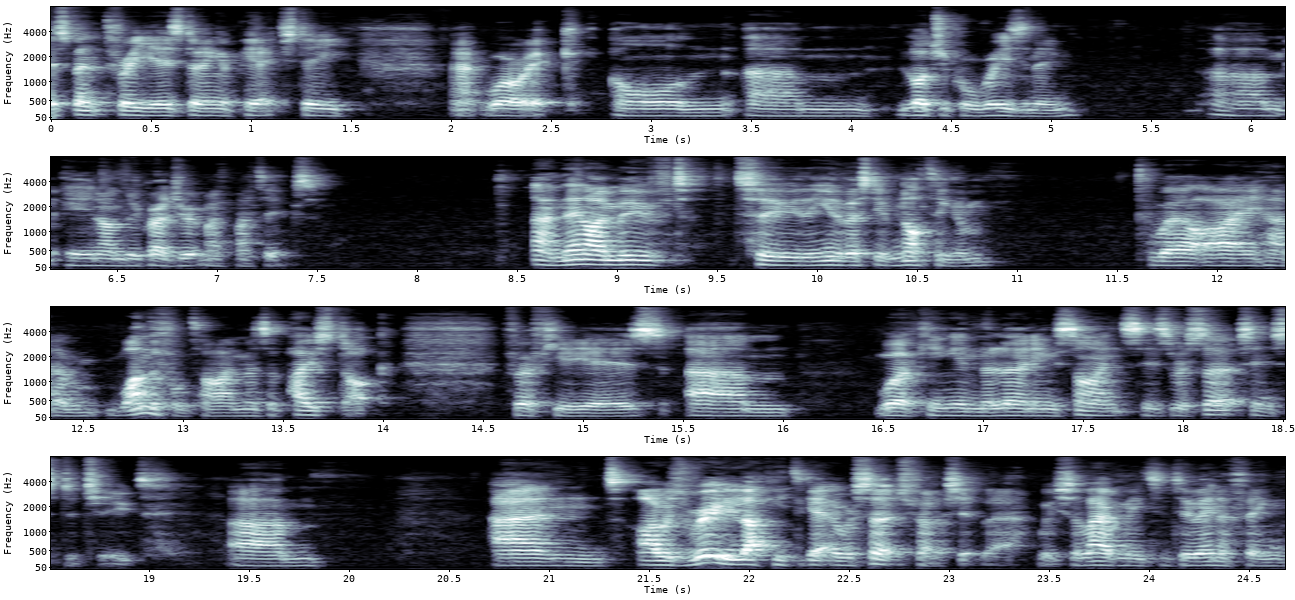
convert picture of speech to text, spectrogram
I spent three years doing a PhD at Warwick on um, logical reasoning um, in undergraduate mathematics. And then I moved to the University of Nottingham, where I had a wonderful time as a postdoc for a few years, um, working in the Learning Sciences Research Institute. Um, and I was really lucky to get a research fellowship there, which allowed me to do anything,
